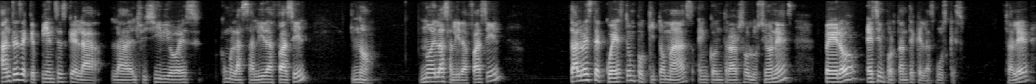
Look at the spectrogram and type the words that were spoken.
antes de que pienses que el suicidio es como la salida fácil, no, no es la salida fácil. Tal vez te cueste un poquito más encontrar soluciones, pero es importante que las busques, ¿sale?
